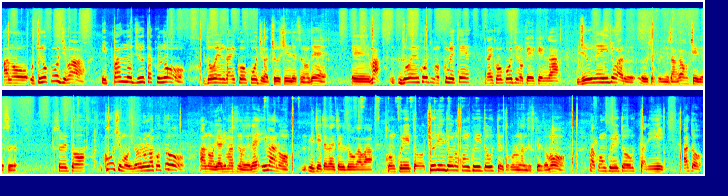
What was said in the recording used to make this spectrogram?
あのうちの工事は一般の住宅の造園外交工事が中心ですので、えーまあ造園工事も含めて外交工事の経験が10年以上ある職人さんが欲しいです。それと講師もいろいろなことをあのやりますのでね今の見ていただいている動画はコンクリート駐輪場のコンクリートを打ってるところなんですけれども、まあ、コンクリートを打ったりあと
